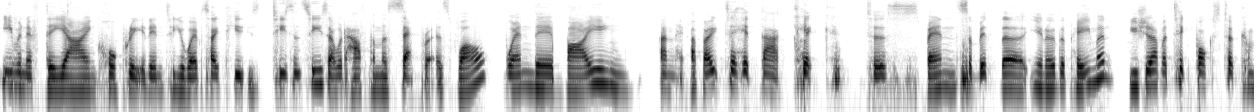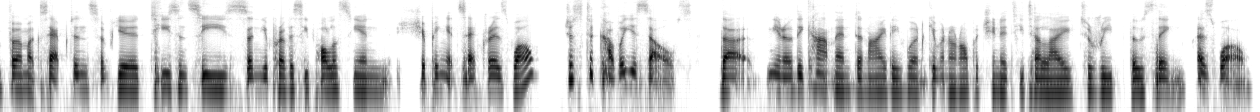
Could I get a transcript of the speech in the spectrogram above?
even if they are incorporated into your website T's, and C's. I would have them as separate as well. When they're buying and about to hit that click to spend submit the you know the payment you should have a tick box to confirm acceptance of your t's and c's and your privacy policy and shipping etc as well just to cover yourselves that you know they can't then deny they weren't given an opportunity to allow to read those things as well.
